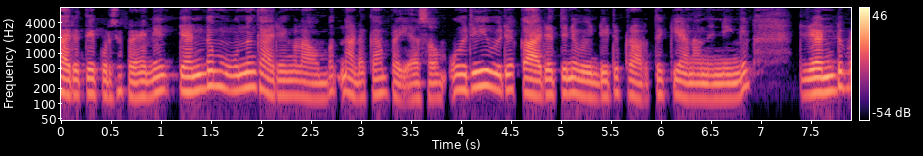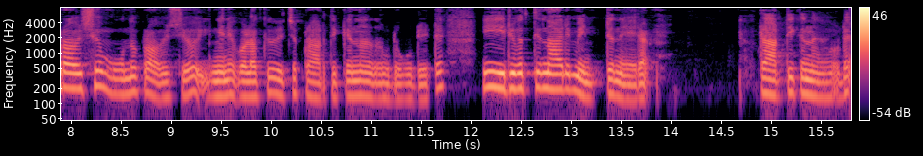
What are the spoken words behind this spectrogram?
കാര്യത്തെക്കുറിച്ച് പറയാം അല്ലെങ്കിൽ രണ്ടും മൂന്നും കാര്യങ്ങളാവുമ്പോൾ നടക്കാൻ പ്രയാസവും. ഒരേ ഒരു കാര്യത്തിന് വേണ്ടിയിട്ട് പ്രാർത്ഥിക്കുകയാണെന്നുണ്ടെങ്കിൽ രണ്ട് പ്രാവശ്യമോ മൂന്ന് പ്രാവശ്യമോ ഇങ്ങനെ വിളക്ക് വെച്ച് പ്രാർത്ഥിക്കുന്നതോട് കൂടിയിട്ട് ഈ ഇരുപത്തിനാല് മിനിറ്റ് നേരം പ്രാർത്ഥിക്കുന്നതോടെ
